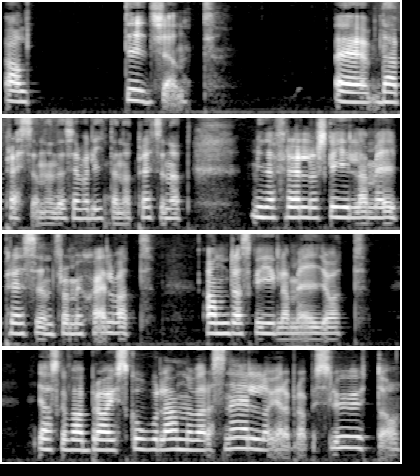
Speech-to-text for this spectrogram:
alltid känt. Eh, det här pressen, ända sedan jag var liten. Att pressen att mina föräldrar ska gilla mig, pressen från mig själv att andra ska gilla mig och att jag ska vara bra i skolan och vara snäll och göra bra beslut. Och...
